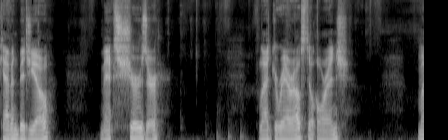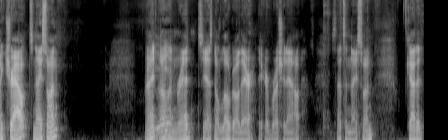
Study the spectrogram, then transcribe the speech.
Cavan Biggio. Max Scherzer. Vlad Guerrero, still orange. Mike Trout, it's a nice one. Right, Yeah. all in red. So he has no logo there. They airbrush it out. So that's a nice one. Got a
